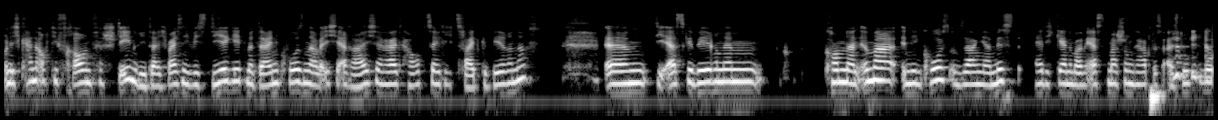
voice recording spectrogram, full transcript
und ich kann auch die Frauen verstehen, Rita. Ich weiß nicht, wie es dir geht mit deinen Kursen, aber ich erreiche halt hauptsächlich Zweitgebärende. Ähm, die Erstgebärenden kommen dann immer in den Kurs und sagen, ja Mist, hätte ich gerne beim ersten Mal schon gehabt, ist alles doof Ja.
